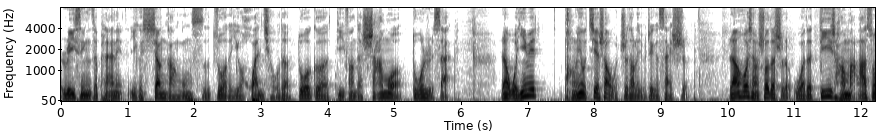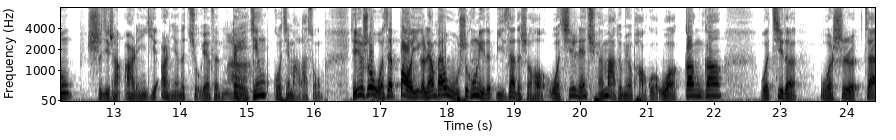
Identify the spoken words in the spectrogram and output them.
Racing the Planet 一个香港公司做的一个环球的多个地方的沙漠多日赛。然后我因为朋友介绍，我知道了有这个赛事。然后我想说的是，我的第一场马拉松。实际上，二零一二年的九月份，北京国际马拉松，也就是说，我在报一个两百五十公里的比赛的时候，我其实连全马都没有跑过。我刚刚，我记得我是在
